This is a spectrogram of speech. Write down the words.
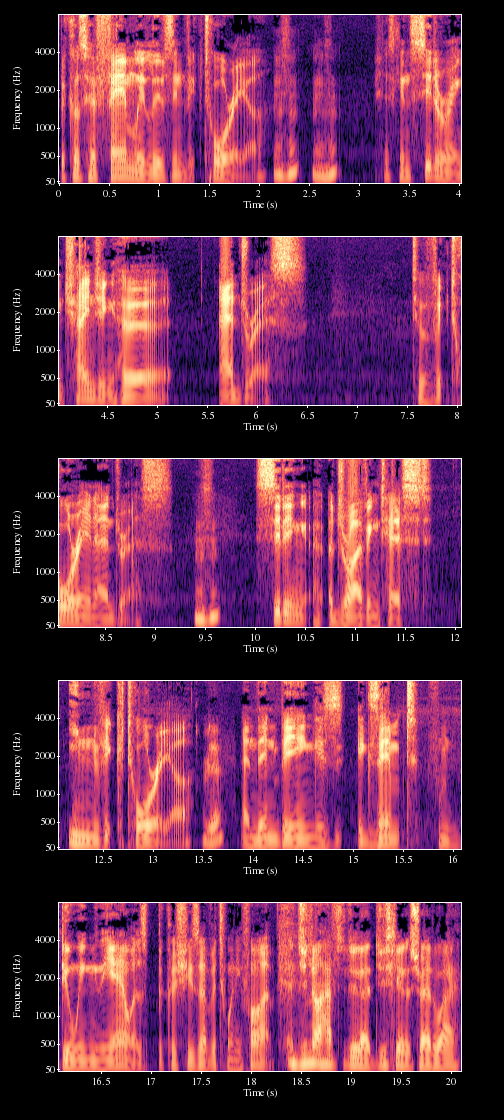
because her family lives in Victoria. Mm-hmm, mm-hmm. She's considering changing her address to a Victorian address, Mhm. sitting a driving test in Victoria, Yeah. and then being is exempt from doing the hours because she's over 25. And do you not have to do that? Do you just get it straight away?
